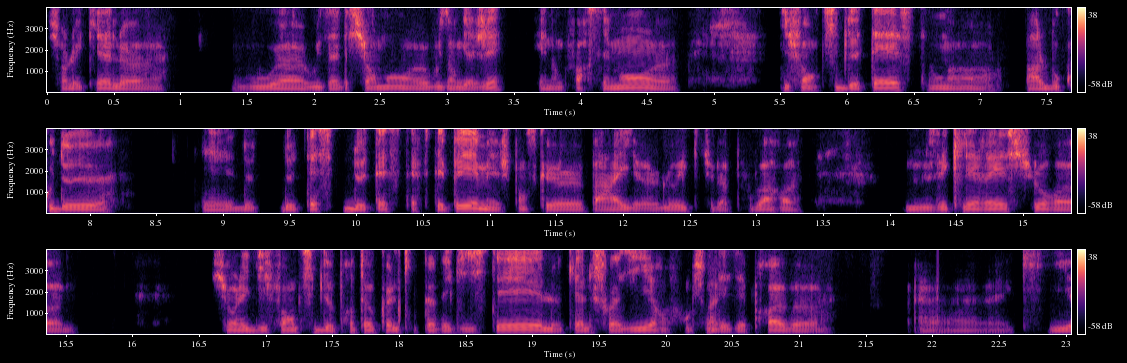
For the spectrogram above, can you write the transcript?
sur lesquelles vous, vous allez sûrement vous engager. Et donc forcément, différents types de tests. On en parle beaucoup de et de, de tests de test FTP, mais je pense que pareil, euh, Loïc, tu vas pouvoir euh, nous éclairer sur, euh, sur les différents types de protocoles qui peuvent exister, lequel choisir en fonction des épreuves qui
